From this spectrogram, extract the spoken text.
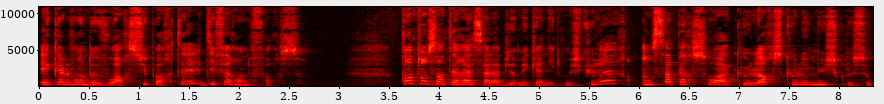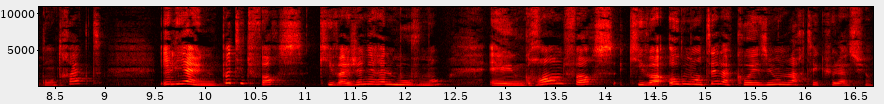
et qu'elles vont devoir supporter différentes forces. Quand on s'intéresse à la biomécanique musculaire, on s'aperçoit que lorsque le muscle se contracte, il y a une petite force qui va générer le mouvement et une grande force qui va augmenter la cohésion de l'articulation.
